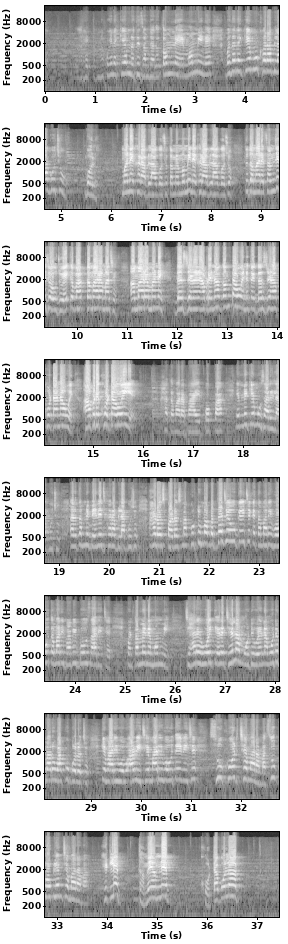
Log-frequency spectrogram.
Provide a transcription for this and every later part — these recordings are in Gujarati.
અરે તમને કોઈને કેમ નથી સમજાતું? તમને મમ્મીને બધાને કેમ હું ખરાબ લાગુ છું? બોલો મને ખરાબ લાગો છો. તમે મમ્મીને ખરાબ લાગો છો. તો તમારે સમજી જવું જોઈએ કે વાક તમારામાં છે. અમારામાં નહીં. દસ જણાને આપણે ન ગમતા હોય ને તો એ દસ જણા ખોટા ના હોય. આપણે ખોટા હોઈએ. હા તમારા ભાઈ પપ્પા એમને કેમ હું સારી લાગુ છું? અને તમને બેને જ ખરાબ લાગુ છું. આડોશ પાડોશમાં કુટુંબમાં બધા જ એવું કહે છે કે તમારી વહુ તમારી ભાભી બહુ સારી છે. પણ તમે ને મમ્મી જ્યારે હોય ત્યારે જેના મોઢે હોય એના મોઢે મારું વાકું બોલો છો કે મારી વહુ આવી છે મારી વહુ તેવી છે. શું ખોટ છે મારામાં? શું પ્રોબ્લેમ છે મારામાં? એટલે તમે અમને ખોટા બોલા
